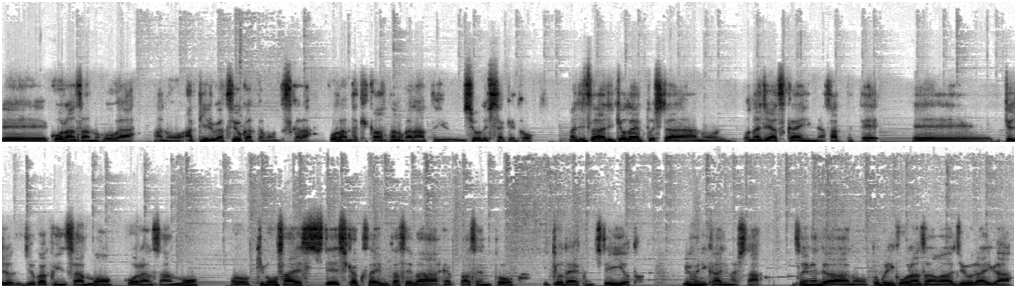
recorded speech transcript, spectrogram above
えー、コーランさんの方があのアピールが強かったもんですからコーランだけ変わったのかなという印象でしたけど、まあ、実は立教大学としてはあの同じ扱いになさってて、えー、立教女学院さんもコーランさんも希望さえして資格さえ満たせば100%立教大学に来ていいよというふうに変わりました。そういう面ではあの特にコーランさんは従来が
